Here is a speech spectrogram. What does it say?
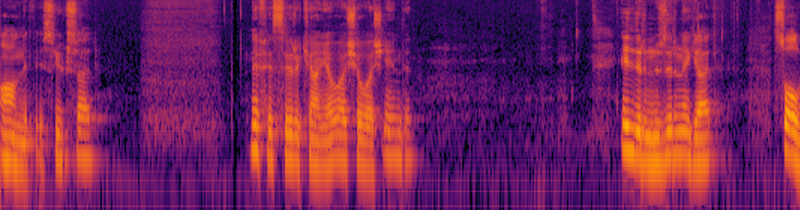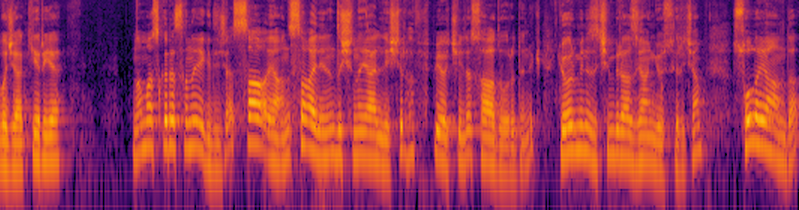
Al nefes yüksel. Nefes verirken yavaş yavaş indin. Ellerin üzerine gel. Sol bacak geriye. Namaskara sanaya gideceğiz. Sağ ayağını sağ elinin dışına yerleştir. Hafif bir açıyla sağa doğru dönük. Görmeniz için biraz yan göstereceğim. Sol ayağında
